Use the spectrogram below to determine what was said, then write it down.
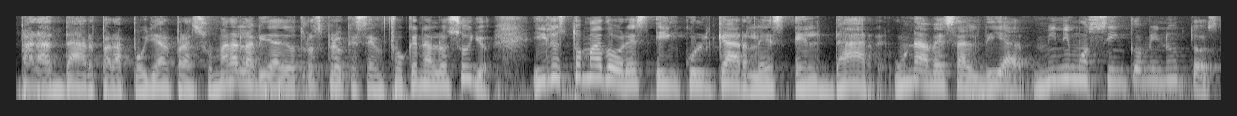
para dar, para apoyar, para sumar a la vida de otros, pero que se enfoquen a lo suyo. Y los tomadores inculcarles el dar una vez al día, mínimo cinco minutos,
